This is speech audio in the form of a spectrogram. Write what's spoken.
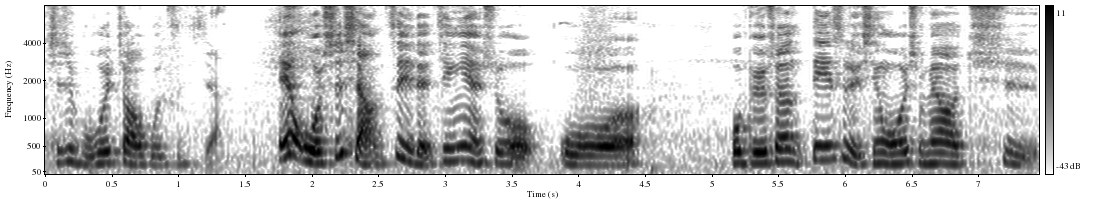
其实不会照顾自己啊？因为我是想自己的经验说，我，我比如说第一次旅行，我为什么要去？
